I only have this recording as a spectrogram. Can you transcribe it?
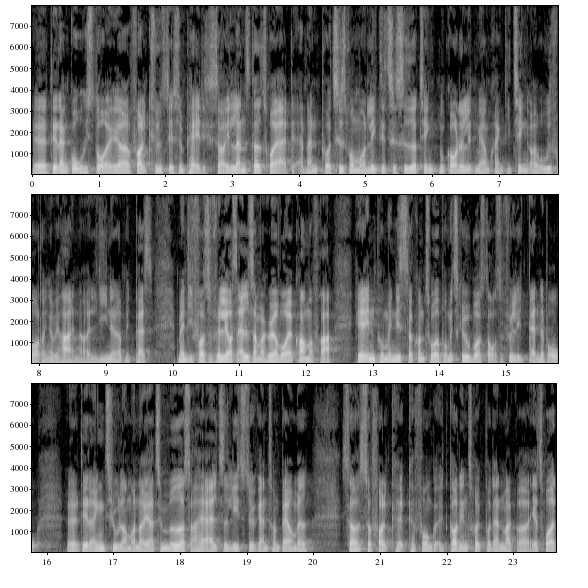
Øh, det er da en god historie, og folk synes, det er sympatisk, så et eller andet sted tror jeg, at man på et tidspunkt må lægge det til side og tænke, nu går det lidt mere omkring de ting og udfordringer, vi har, end lige netop mit pas. Men de får selvfølgelig også alle sammen at høre, hvor jeg kommer fra. Herinde på ministerkontoret på mit skrivebord står selvfølgelig Dannebro. Øh, det er der ingen tvivl om, og når jeg er til møder, så har jeg altid lige et stykke Anton Berg med, så, så folk kan, kan få et godt indtryk på Danmark, og jeg tror, at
